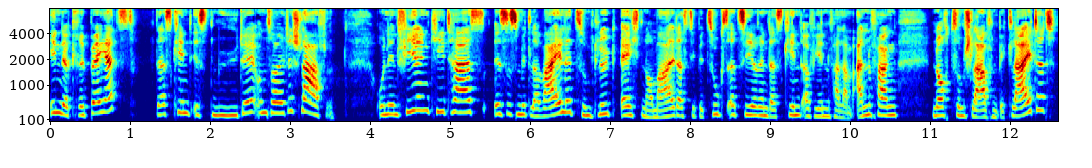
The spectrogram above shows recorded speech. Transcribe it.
In der Krippe jetzt. Das Kind ist müde und sollte schlafen. Und in vielen Kitas ist es mittlerweile zum Glück echt normal, dass die Bezugserzieherin das Kind auf jeden Fall am Anfang noch zum Schlafen begleitet.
